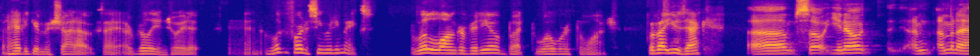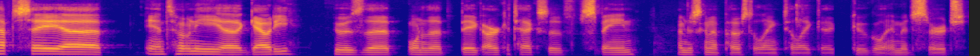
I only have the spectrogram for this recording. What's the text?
But I had to give him a shout out because I, I really enjoyed it, and I'm looking forward to seeing what he makes. A little longer video, but well worth the watch. What about you, Zach? Um, so you know, I'm I'm gonna have to say uh, Antoni uh, Gaudi, who is the one of the big architects of Spain. I'm just gonna post a link to like a Google image search.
